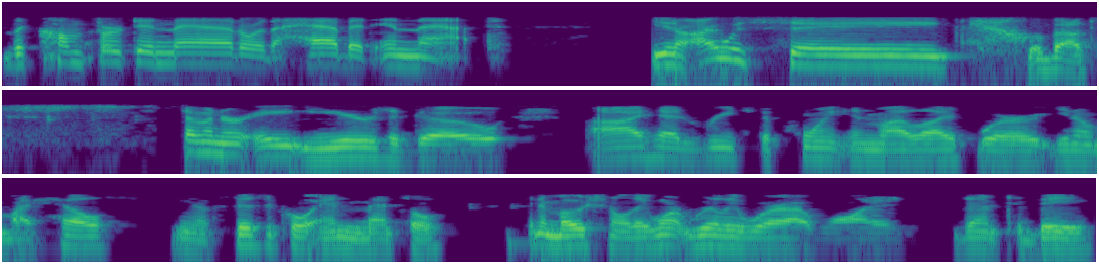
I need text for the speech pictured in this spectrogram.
the comfort in that or the habit in that? You know, I would say about seven or eight years ago, I had reached a point in my life where, you know, my health, you know, physical and mental and emotional, they weren't really where I wanted them to be.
